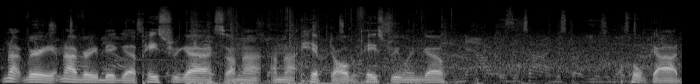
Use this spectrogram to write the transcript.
I'm not very, I'm not a very big uh, pastry guy, so I'm not, I'm not hip to all the pastry lingo. Oh God,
